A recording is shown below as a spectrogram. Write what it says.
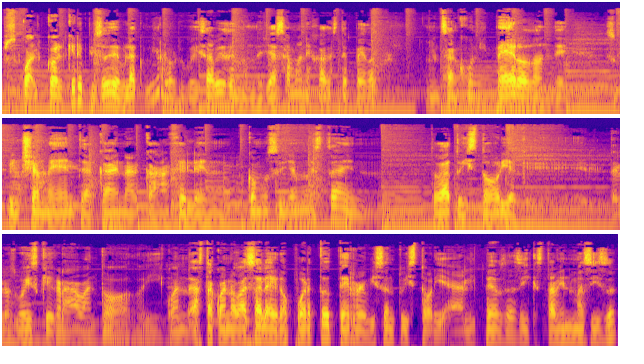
pues, cual- cualquier episodio de Black Mirror, güey, ¿sabes? En donde ya se ha manejado este pedo. En San Junipero, donde su pinche mente acá en Arcángel, en... ¿Cómo se llama esta? En toda tu historia que de los güeyes que graban todo y cuando, hasta cuando vas al aeropuerto te revisan tu historial y pedos así que está bien macizo.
